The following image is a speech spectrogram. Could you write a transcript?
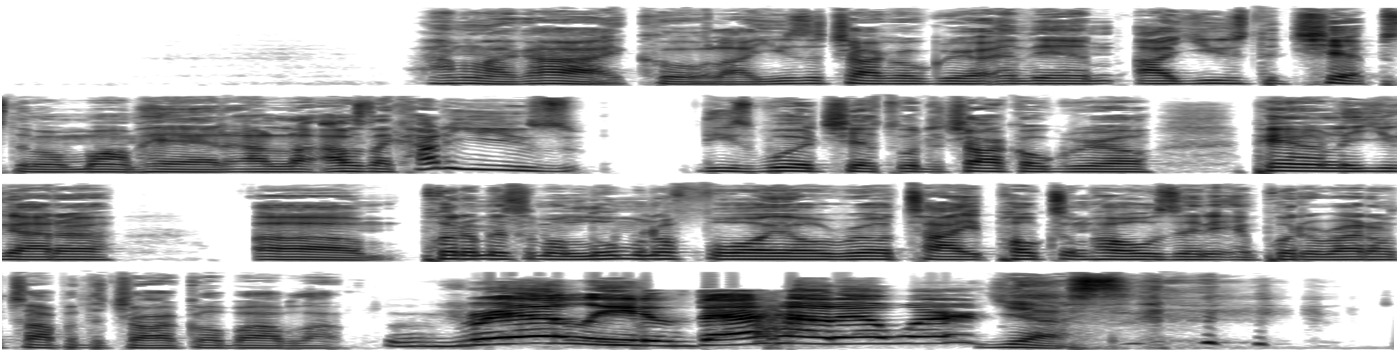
I'm like, all right, cool. I use the charcoal grill, and then I use the chips that my mom had. I, I was like, how do you use these wood chips with a charcoal grill? Apparently, you gotta um, put them in some aluminum foil real tight, poke some holes in it, and put it right on top of the charcoal, blah, blah. Really? Is that how that works? Yes.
